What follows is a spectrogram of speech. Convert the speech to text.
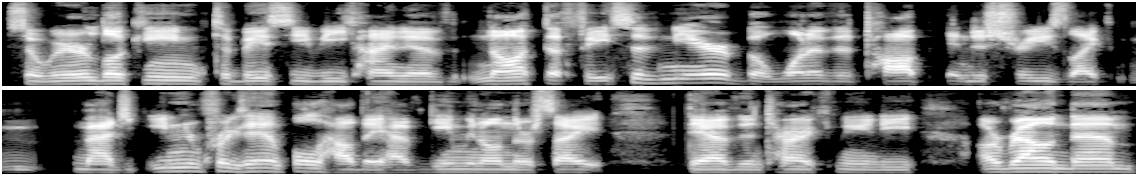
So we're looking to basically be kind of not the face of Near, but one of the top industries like Magic Eden, for example, how they have gaming on their site. They have the entire community around them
